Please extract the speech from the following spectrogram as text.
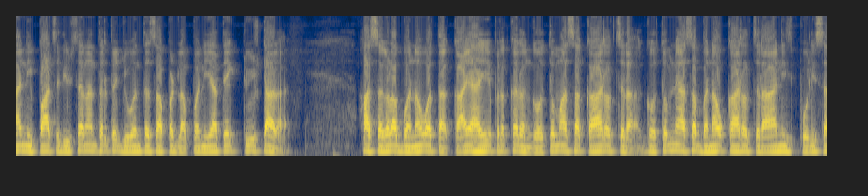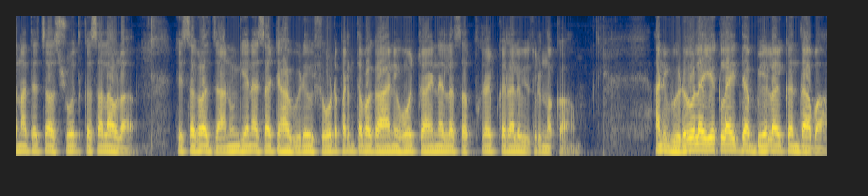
आणि पाच दिवसानंतर तो जिवंत सापडला. पण यात एक ट्विस्ट आला. हा सगळा बनाव होता. काय आहे हे प्रकरण? गौतम असा का रचला. गौतमने असा बनाव का रचला आणि पोलिसांना त्याचा शोध कसा लावला? हे सगळं जाणून घेण्यासाठी हा व्हिडिओ शेवटपर्यंत बघा आणि हो चॅनलला सबस्क्राईब करायला विसरू नका. आणि व्हिडिओला एक लाईक द्या बेल ऐकन दाबा.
